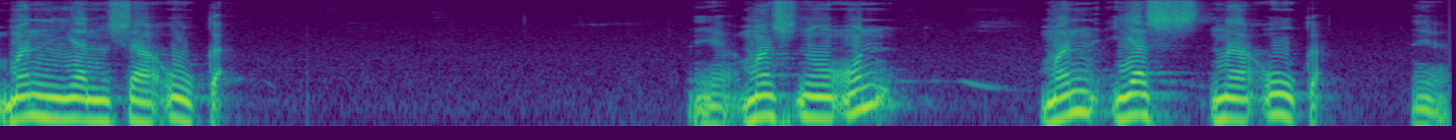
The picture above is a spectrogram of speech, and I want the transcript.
man yansha'uka. Ya masnuun man yasnauka. Ya.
